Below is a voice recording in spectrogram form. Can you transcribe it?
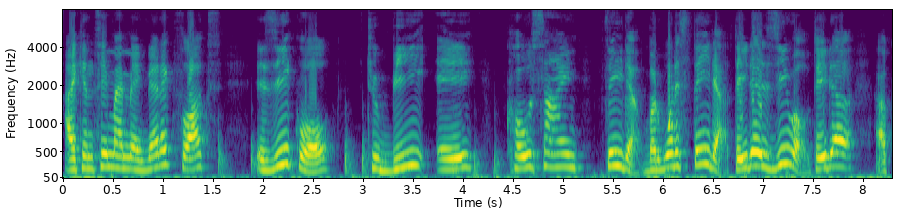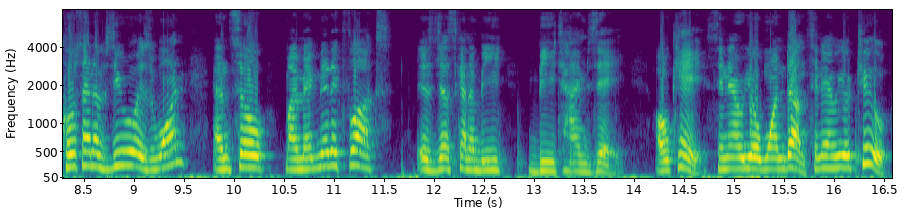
I can say my magnetic flux is equal to BA cosine theta. But what is theta? Theta is 0. Theta, uh, cosine of 0 is 1. And so my magnetic flux is just gonna be B times A. Okay, scenario one done. Scenario two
